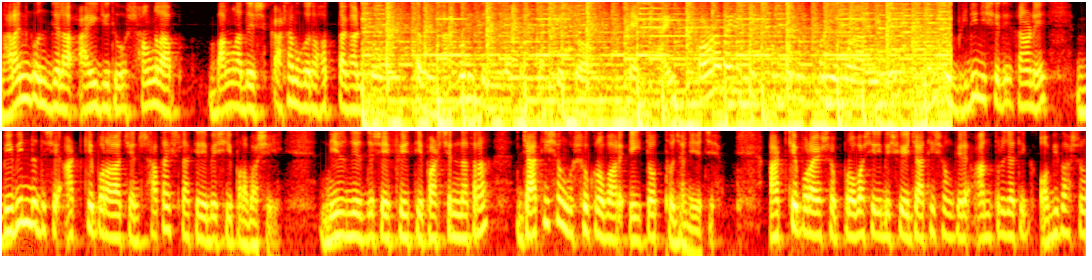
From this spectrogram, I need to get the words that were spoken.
নারায়ণগঞ্জ জেলা আয়োজিত সংলাপ, বাংলাদেশ কাঠামোগত হত্যাকাণ্ড এবং নাগরিকের নিরাপত্তা শীর্ষক এক আইন করোনা ভাইরাসের সংক্রমণ ছড়িয়ে পড়া রোগী দ্রুত বিধিনিষেধের কারণে বিভিন্ন দেশে আটকে পড়া আছেন সাতাইশ লাখের বেশি প্রবাসী। নিজ নিজ দেশে ফিরতে পারছেন না তারা। জাতিসংঘ শুক্রবার এই তথ্য জানিয়েছে। আটকে পড়া এসব প্রবাসীর বিষয়ে জাতিসংঘের আন্তর্জাতিক অভিবাসন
